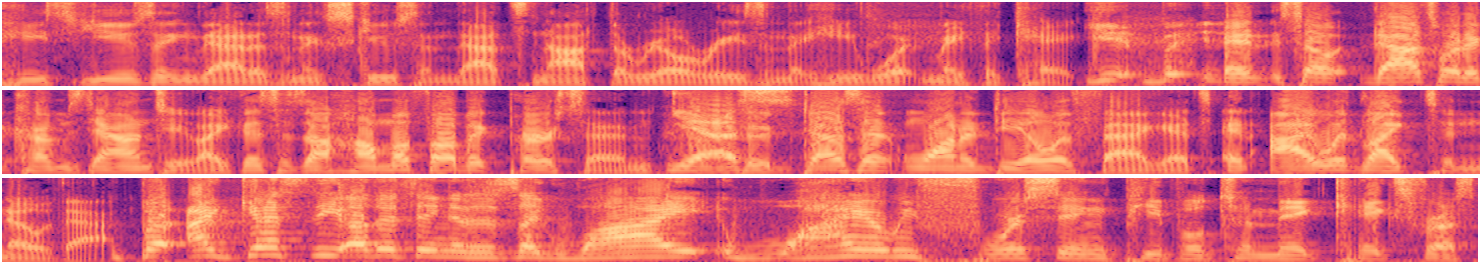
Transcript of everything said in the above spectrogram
he's using that as an excuse, and that's not the real reason that he wouldn't make the cake. Yeah, but- and so that's what it comes down to. Like this is a homophobic person, Yes. who doesn't want to deal with faggots, and I would like to know that. But I guess the other thing is, is like why why are we forcing people to make cakes for us?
